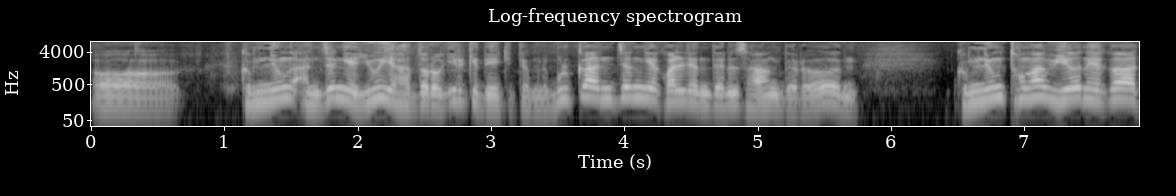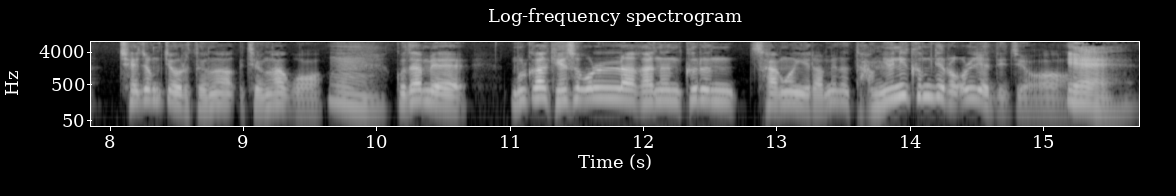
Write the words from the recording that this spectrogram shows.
어, 금융 안정에 유의하도록 이렇게 돼 있기 때문에 물가 안정에 관련되는 사항들은 금융통화위원회가 최종적으로 정하고 음. 그다음에 물가 계속 올라가는 그런 상황이라면 당연히 금리를 올려야 되죠. 예.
